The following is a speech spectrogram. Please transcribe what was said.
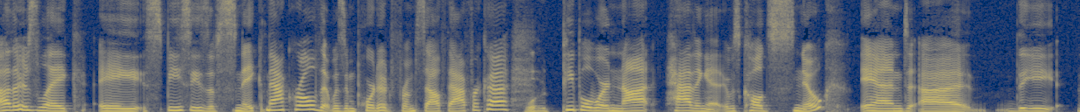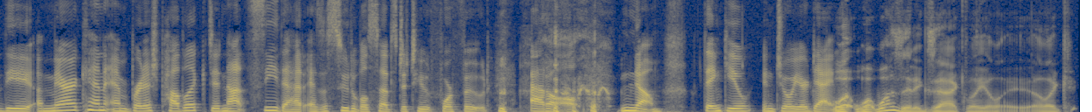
others, like a species of snake mackerel that was imported from South Africa, What? people were not having it. It was called snoek, and uh, the the American and British public did not see that as a suitable substitute for food at all. no, thank you. Enjoy your day. What what was it exactly? Like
